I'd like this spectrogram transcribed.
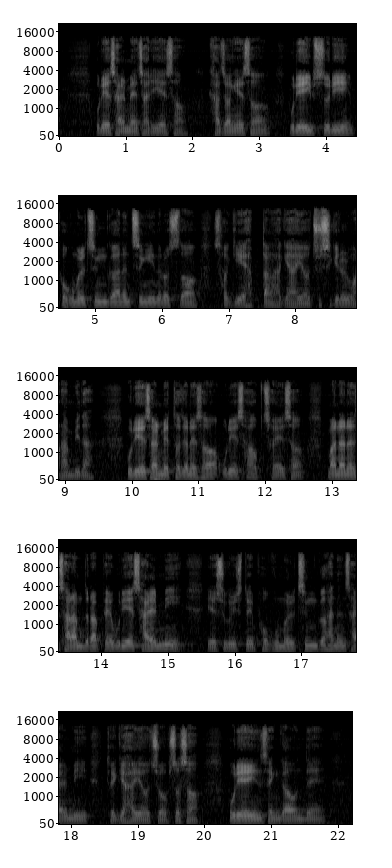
우리의 삶의 자리에서 가정에서 우리의 입술이 복음을 증거하는 증인으로서 서기에 합당하게 하여 주시기를 원합니다. 우리의 삶의 터전에서 우리의 사업처에서 만나는 사람들 앞에 우리의 삶이 예수 그리스도의 복음을 증거하는 삶이 되게 하여 주옵소서. 우리의 인생 가운데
